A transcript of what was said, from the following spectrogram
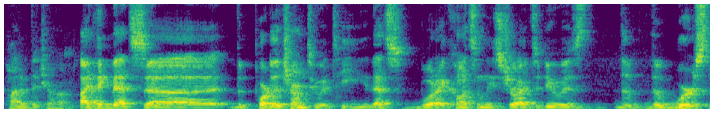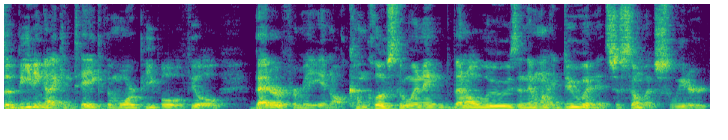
part of the charm. I think that's uh, the part of the charm to a T. That's what I constantly strive to do. Is the the worse the beating I can take, the more people feel better for me, and I'll come close to winning, then I'll lose, and then when I do win, it's just so much sweeter.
